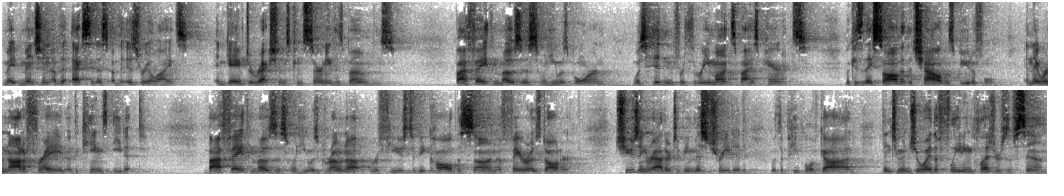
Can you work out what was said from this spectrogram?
made mention of the exodus of the Israelites and gave directions concerning his bones. By faith, Moses, when he was born, was hidden for three months by his parents because they saw that the child was beautiful, and they were not afraid of the king's edict. By faith, Moses, when he was grown up, refused to be called the son of Pharaoh's daughter, choosing rather to be mistreated with the people of God than to enjoy the fleeting pleasures of sin.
